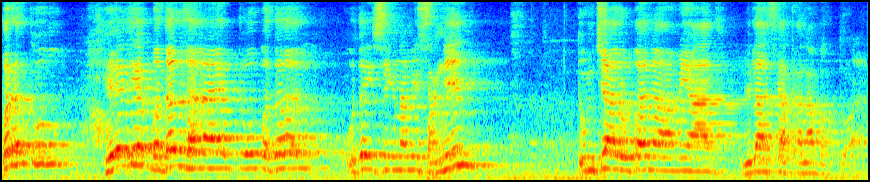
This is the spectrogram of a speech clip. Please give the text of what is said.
परंतु हे जे बदल झाला आहे तो बदल उदय सिंगना मी सांगेन. तुमच्या रूपानं आम्ही आज विलास काकांना बघतो आहे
